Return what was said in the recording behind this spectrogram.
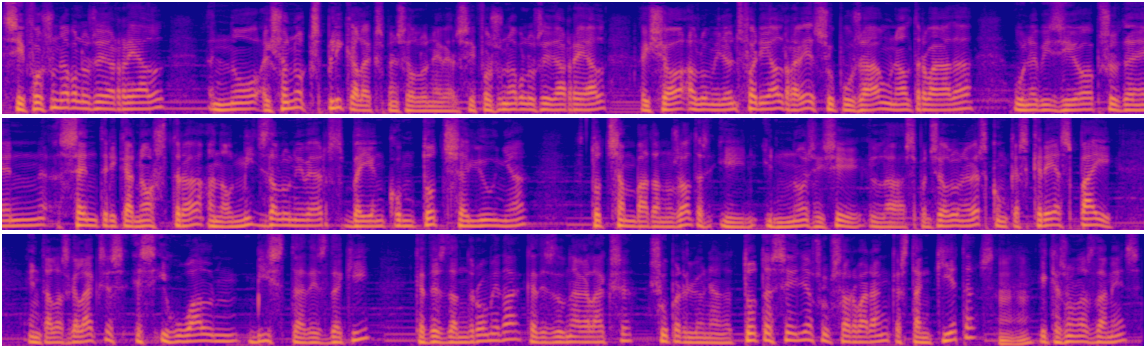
si fos una velocitat real, no, això no explica l'expansió de l'univers. Si fos una velocitat real, això a lo millor ens faria al revés, suposar una altra vegada una visió absolutament cèntrica nostra en el mig de l'univers, veient com tot s'allunya, tot se'n va de nosaltres. I, I no és així. L'expansió de l'univers, com que es crea espai entre les galàxies, és igual vista des d'aquí que des d'Andròmeda, que des d'una galàxia superallunyada. Totes elles observaran que estan quietes Mhm. i que són les de més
